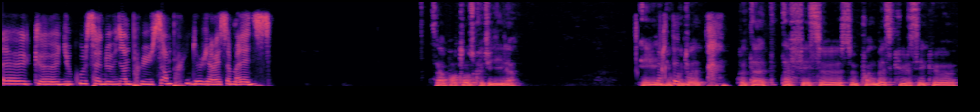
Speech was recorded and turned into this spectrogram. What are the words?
euh, que du coup, ça devient plus simple de gérer sa maladie. C'est important ce que tu dis là. Et du coup, toi, toi, t'as as fait ce, ce point de bascule, c'est que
